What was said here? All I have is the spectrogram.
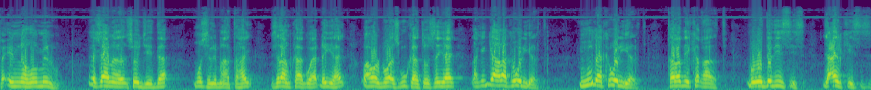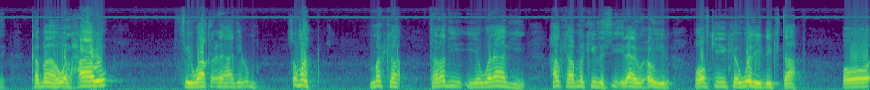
fainahu minhum. Meeshaana soo jeedaa muslimaa tahay islaamkaaga waa dhan yahay wax walba waa isku kaatoosan yahay laakiin gaalaa ka weli yeeratay yuhuudaa ka weli yeeratay taladii ka qaadatay mawadadiisiisa jacaylkiisiisa kamaa huwa alxaalu fii waaqici hadihi lumma soo ma? Marka taladii iyo walaagii halkaa markii la siiyey ilaahay wuxuu yihi qofkii ka weli dhigta oo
